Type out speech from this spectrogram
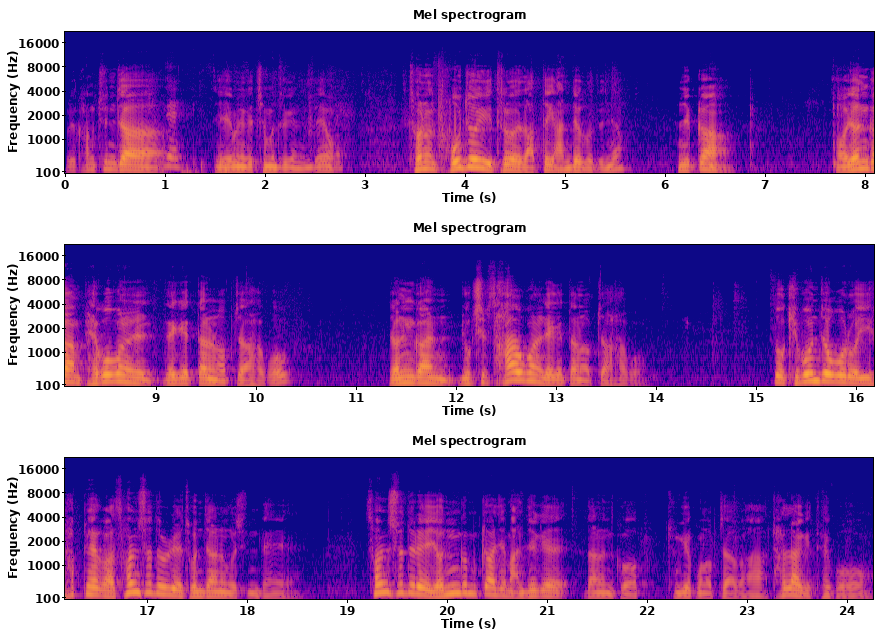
우리 강춘자 네. 이분에게 질문 드리겠는데요. 네. 저는 도저히 들어 납득이 안 되거든요. 그러니까 어, 연간 100억 원을 내겠다는 업자하고 연간 64억 원을 내겠다는 업자하고 또 기본적으로 이 협회가 선수들을 위해 존재하는 것인데 선수들의 연금까지 만들겠다는 그 업- 중개권 업자가 탈락이 되고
